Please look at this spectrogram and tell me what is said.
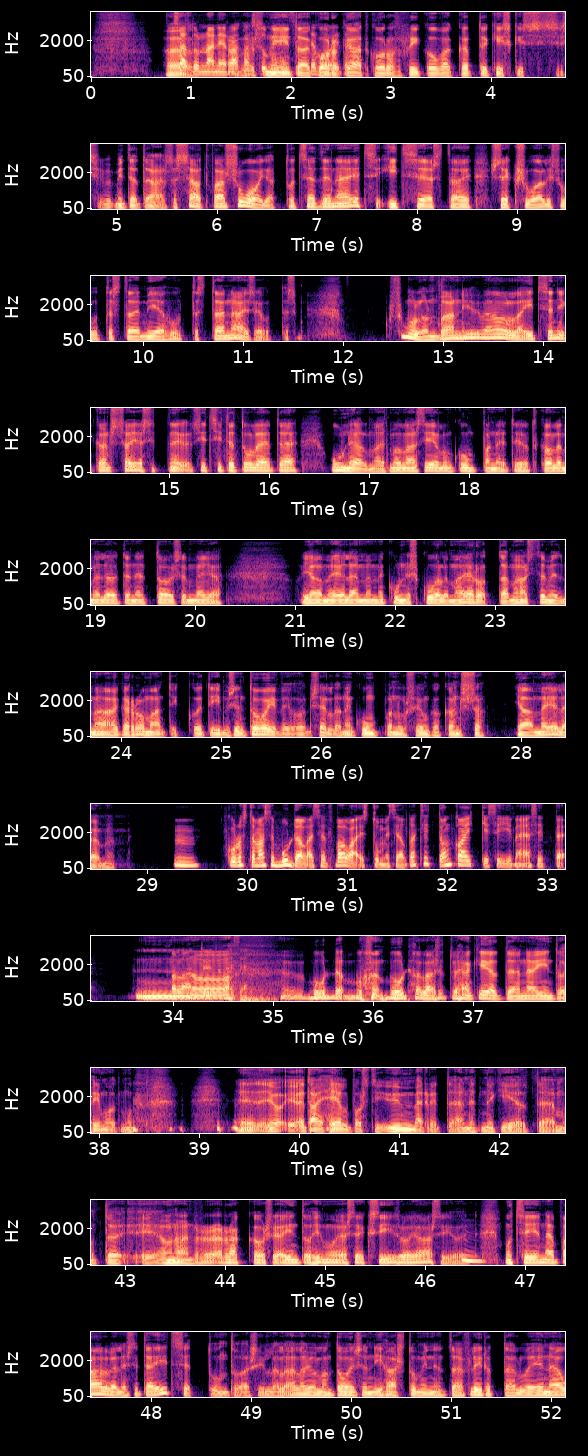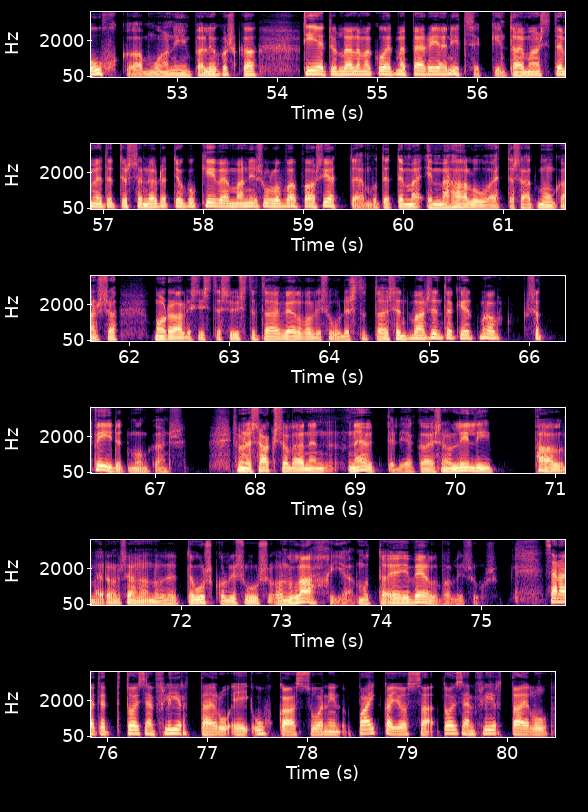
satunnainen rakastuminen. Niin, tai korkeat korot riko, vaikka tekisikin siis mitä tahansa. Sä oot vaan suojattu, että sä et enää etsi itseäsi tai seksuaalisuutta tai miehuutta tai naiseutta. mulla on vaan niin hyvä olla itseni kanssa ja sitten sit siitä tulee tämä unelma, että me ollaan sielun kumppaneita, jotka olemme löytäneet toisemme ja jaamme elämämme, kunnes kuolema erottaa. Mä oon sitä mieltä, mä oon aika romantikko, että ihmisen toive on sellainen kumppanuus, jonka kanssa jaamme elämämme. Mm. Kuulostaa se buddhalaiselta valaistumiselta, että sitten on kaikki siinä ja sitten ollaan no, tyytyväisiä. Buddha, buddhalaiset vähän kieltää nämä intohimot, mutta tai helposti ymmärretään, että ne kieltää, mutta onhan rakkaus ja intohimo ja seksi isoja asioita. Mm. Mutta se ei enää palvele sitä itsetuntoa sillä lailla, jolloin toisen ihastuminen tai flirttailu ei enää uhkaa mua niin paljon, koska tietyllä lailla mä koen, että mä pärjään itsekin. Tai mä oon sitä mieltä, että jos sä löydät jonkun kivemmän, niin sulla on vapaus jättää, mutta että mä, en mä halua, että sä oot mun kanssa moraalisista syistä tai velvollisuudesta tai sen, vaan sen takia, että mä oon, sä viihdyt mun kanssa semmoinen saksalainen näyttelijä kai, se on Lili Palmer on sanonut, että uskollisuus on lahja, mutta ei velvollisuus. Sanoit, että toisen flirttailu ei uhkaa sua, niin paikka, jossa toisen flirttailu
